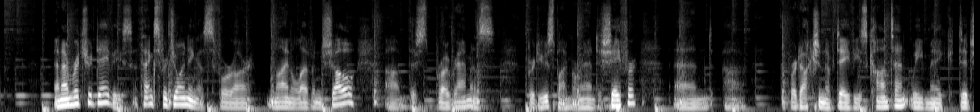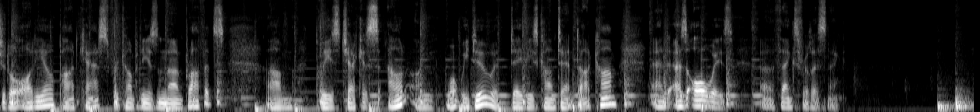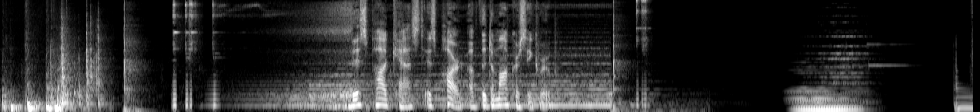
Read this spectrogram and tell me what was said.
And I'm Richard Davies. Thanks for joining us for our 9 11 show. Uh, this program is produced by Miranda Schaefer and uh, production of Davies content. We make digital audio podcasts for companies and nonprofits. Um, please check us out on what we do at daviescontent.com. And as always, uh, thanks for listening. This podcast is part of the Democracy Group.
